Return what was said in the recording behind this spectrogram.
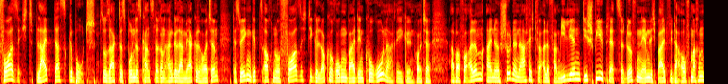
Vorsicht bleibt das Gebot, so sagt es Bundeskanzlerin Angela Merkel heute. Deswegen gibt's auch nur vorsichtige Lockerungen bei den Corona-Regeln heute. Aber vor allem eine schöne Nachricht für alle Familien. Die Spielplätze dürfen nämlich bald wieder aufmachen.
